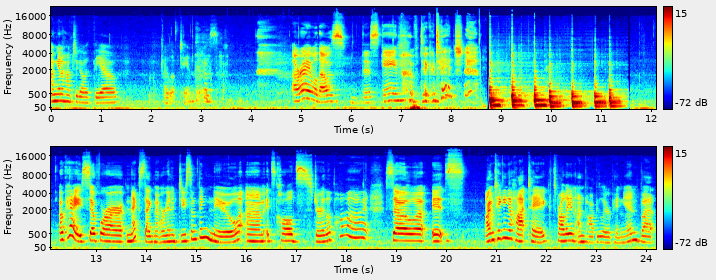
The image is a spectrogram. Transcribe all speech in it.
I'm gonna have to go with Theo. I love tan boys. All right, well that was this game of Dick or Ditch. okay, so for our next segment, we're gonna do something new. Um, it's called Stir the Pot. So it's I'm taking a hot take. It's probably an unpopular opinion, but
